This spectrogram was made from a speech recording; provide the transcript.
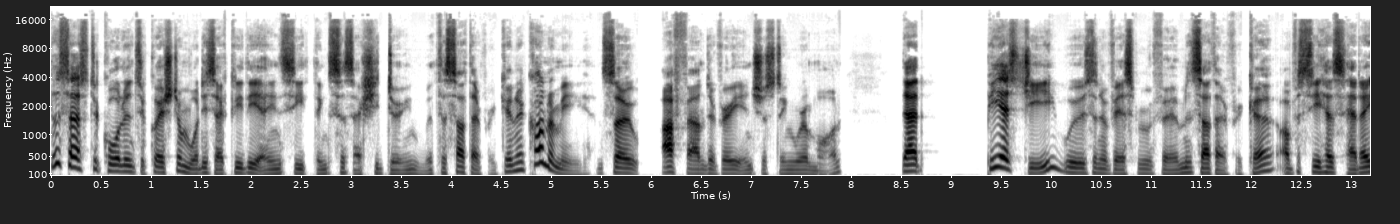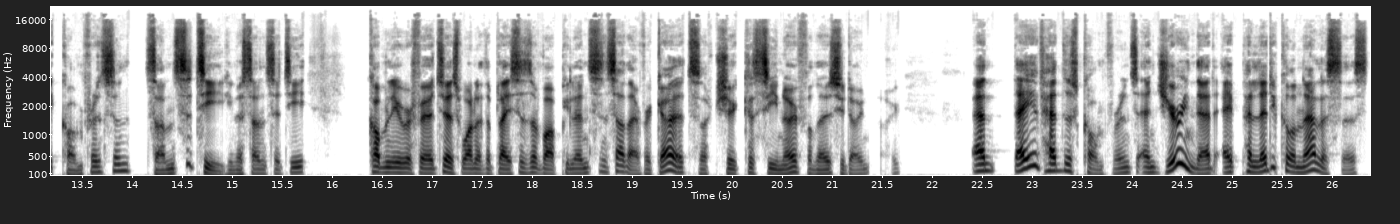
this has to call into question what exactly the ANC thinks it's actually doing with the South African economy. And so I found a very interesting remark that PSG, who is an investment firm in South Africa, obviously has had a conference in Sun City. You know, Sun City, commonly referred to as one of the places of opulence in South Africa. It's actually a casino for those who don't know. And they have had this conference, and during that, a political analyst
